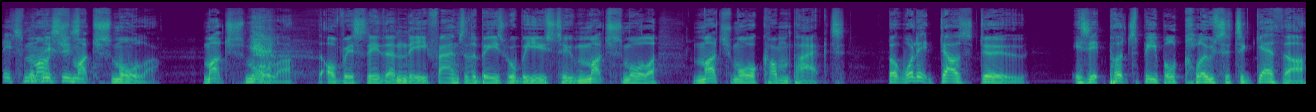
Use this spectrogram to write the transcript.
It's But much, is- much smaller. Much smaller, obviously, than the fans of the Bees will be used to. Much smaller, much more compact. But what it does do is it puts people closer together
